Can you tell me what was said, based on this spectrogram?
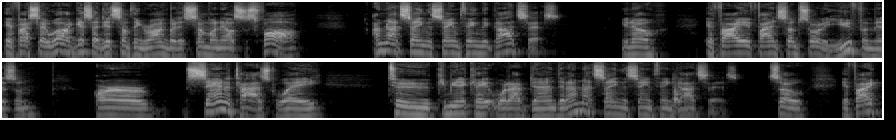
If I say, well, I guess I did something wrong, but it's someone else's fault, I'm not saying the same thing that God says. You know, if I find some sort of euphemism or sanitized way to communicate what I've done, then I'm not saying the same thing God says. So if I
